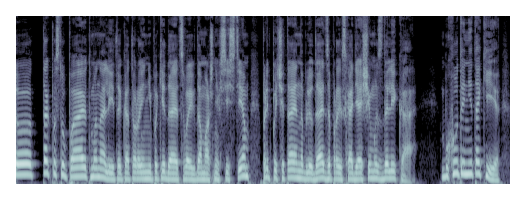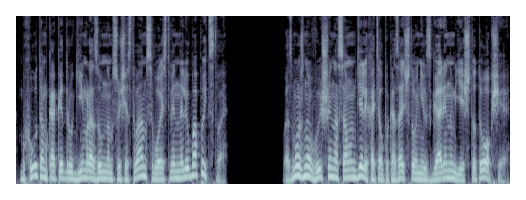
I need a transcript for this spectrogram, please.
то так поступают монолиты, которые не покидают своих домашних систем, предпочитая наблюдать за происходящим издалека. Бхуты не такие, бхутам, как и другим разумным существам, свойственно любопытство. Возможно, Высший на самом деле хотел показать, что у них с Гарином есть что-то общее.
